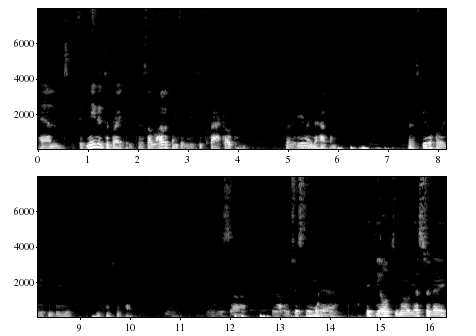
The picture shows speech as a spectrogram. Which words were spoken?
and it needed to break. It. There's a lot of things that need to crack open for the healing to happen. But it's beautiful that you can be in touch with that. It was, uh, you know, interesting the the guilt. You know, yesterday,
